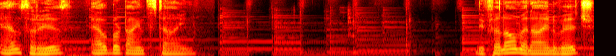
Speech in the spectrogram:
Answer is Albert Einstein. The phenomena in which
